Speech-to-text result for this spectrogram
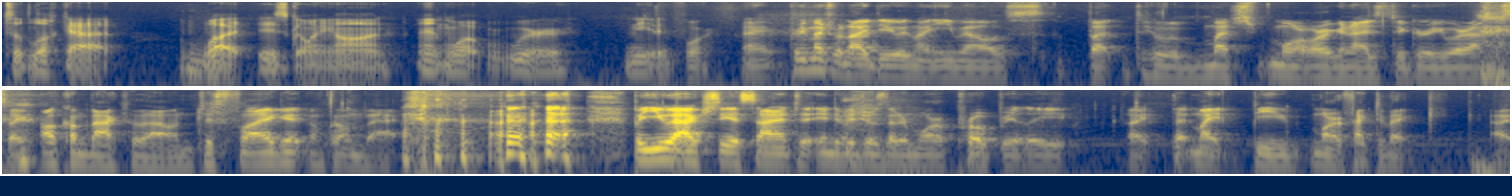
to look at what is going on and what we're needed for. Right. Pretty much what I do with my emails, but to a much more organized degree where I'm just like, I'll come back to that one. Just flag it, I'm coming back. but you actually assign it to individuals that are more appropriately, like, that might be more effective at uh,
